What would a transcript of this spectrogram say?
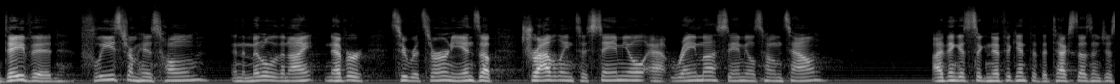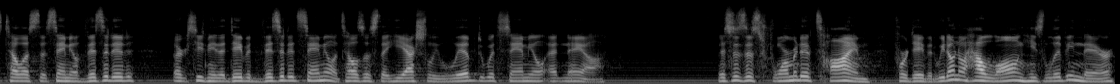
David flees from his home in the middle of the night, never to return. He ends up traveling to Samuel at Ramah, Samuel's hometown. I think it's significant that the text doesn't just tell us that Samuel visited, or excuse me, that David visited Samuel. It tells us that he actually lived with Samuel at Naioth. This is this formative time for David. We don't know how long he's living there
